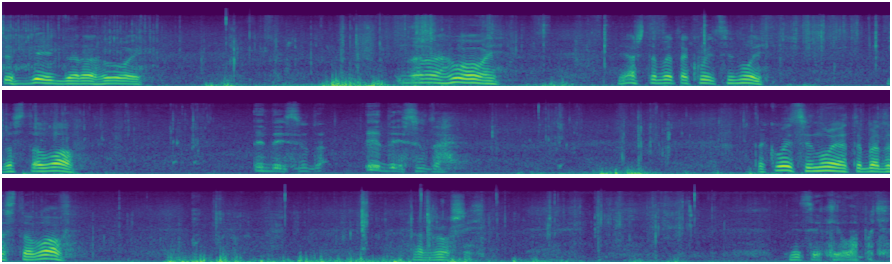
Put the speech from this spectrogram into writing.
Сидить, дорогой. Дорогой. Я ж тебе такою ціною доставав. Іди сюди, іди сюди. Такою ціною я тебе доставав. Хороший. Дивіться, який лапать.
